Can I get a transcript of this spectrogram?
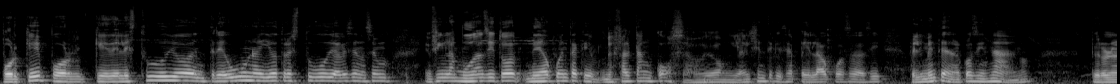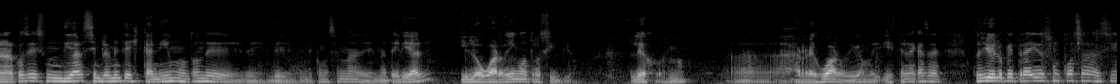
¿Por qué? Porque del estudio, entre una y otro estudio, a veces no sé, en fin, las mudanzas y todo, me he dado cuenta que me faltan cosas, weón, y hay gente que se ha pelado cosas así. Felizmente de narcosis nada, ¿no? Pero la narcosis un día simplemente escaneé un montón de, de- de- de- ¿cómo se llama?, de material y lo guardé en otro sitio, lejos, ¿no? A, a resguardo, digamos, y está en la casa. Entonces yo lo que he traído son cosas así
